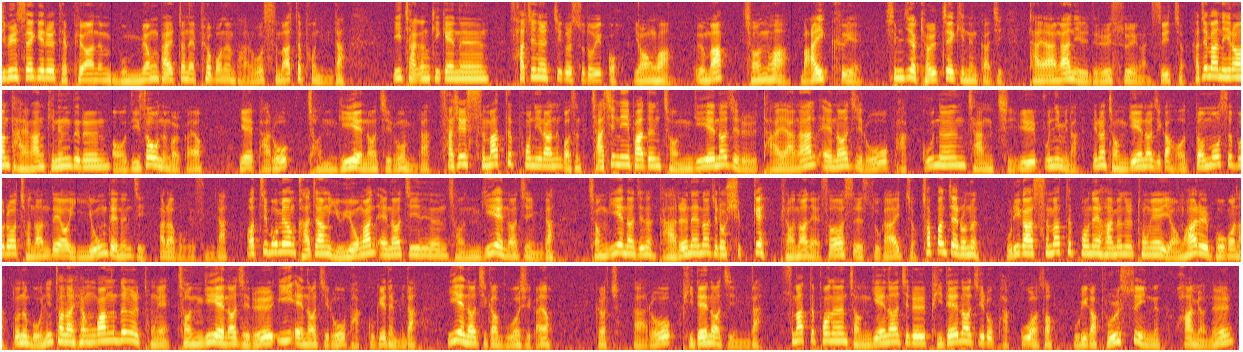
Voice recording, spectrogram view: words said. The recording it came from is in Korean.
21세기를 대표하는 문명 발전의 표본은 바로 스마트폰입니다. 이 작은 기계는 사진을 찍을 수도 있고 영화, 음악, 전화, 마이크에 심지어 결제 기능까지 다양한 일들을 수행할 수 있죠. 하지만 이런 다양한 기능들은 어디서 오는 걸까요? 예, 바로 전기 에너지로 옵니다. 사실 스마트폰이라는 것은 자신이 받은 전기 에너지를 다양한 에너지로 바꾸는 장치일 뿐입니다. 이런 전기 에너지가 어떤 모습으로 전환되어 이용되는지 알아보겠습니다. 어찌 보면 가장 유용한 에너지는 전기 에너지입니다. 전기 에너지는 다른 에너지로 쉽게 변환해서 쓸 수가 있죠. 첫 번째로는 우리가 스마트폰의 화면을 통해 영화를 보거나 또는 모니터나 형광등을 통해 전기 에너지를 이 에너지로 바꾸게 됩니다. 이 에너지가 무엇일까요? 그렇죠. 바로 빛 에너지입니다. 스마트폰은 전기 에너지를 빛 에너지로 바꾸어서 우리가 볼 수 있는 화면을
